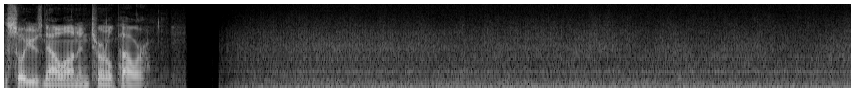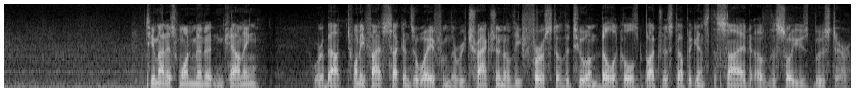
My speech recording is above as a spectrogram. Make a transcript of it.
The Soyuz now on internal power. T minus one minute and counting. We're about 25 seconds away from the retraction of the first of the two umbilicals buttressed up against the side of the Soyuz booster.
